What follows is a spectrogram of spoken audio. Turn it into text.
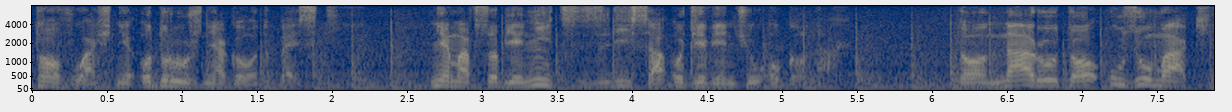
To właśnie odróżnia go od bestii. Nie ma w sobie nic z lisa o dziewięciu ogonach. To Naruto Uzumaki.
